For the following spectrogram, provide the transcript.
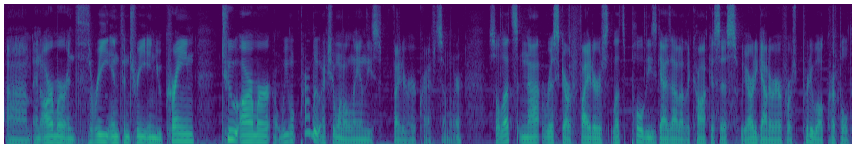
um, an armor and three infantry in Ukraine, two armor. We will probably actually want to land these fighter aircraft somewhere. So let's not risk our fighters. Let's pull these guys out of the Caucasus. We already got our Air Force pretty well crippled.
